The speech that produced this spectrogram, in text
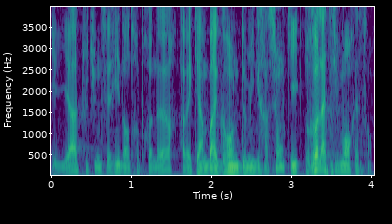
il y a toute une série d'entrepreneurs avec un background de migration qui est relativement récent.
